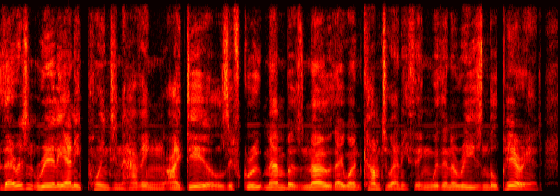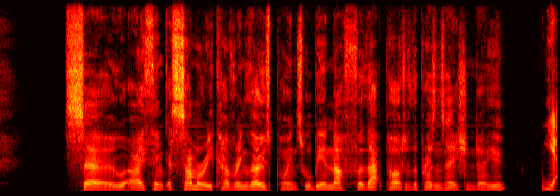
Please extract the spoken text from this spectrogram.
There isn't really any point in having ideals if group members know they won't come to anything within a reasonable period. So, I think a summary covering those points will be enough for that part of the presentation, don't you? Yep.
